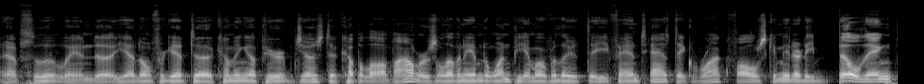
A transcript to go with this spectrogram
absolutely. And uh, yeah, don't forget uh, coming up here just a couple of hours, 11 a.m. to 1 p.m. over there at the fantastic Rock Falls Community Building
